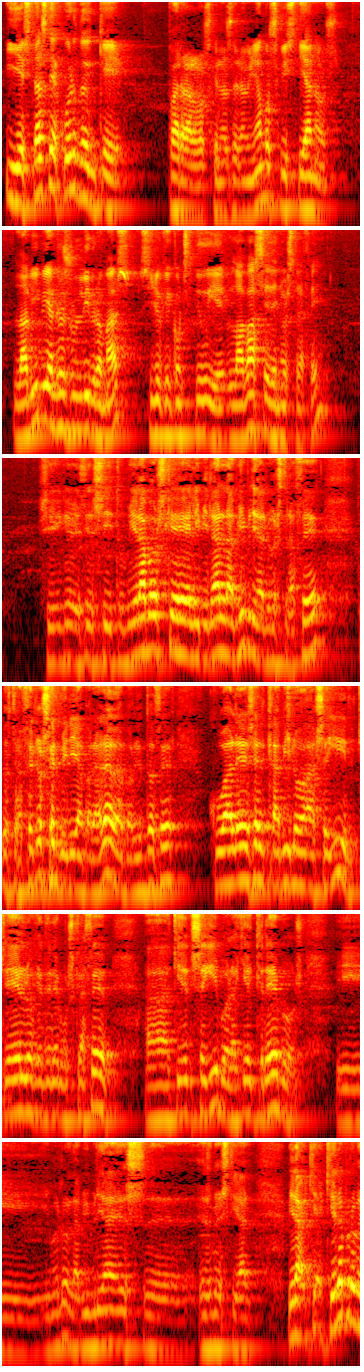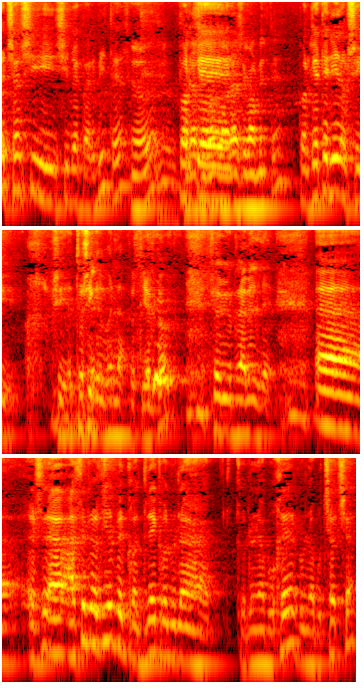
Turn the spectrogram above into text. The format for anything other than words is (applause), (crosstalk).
¿Y estás de acuerdo en que, para los que nos denominamos cristianos, la Biblia no es un libro más, sino que constituye la base de nuestra fe. Sí, quiero decir, si tuviéramos que eliminar la Biblia de nuestra fe, nuestra fe no serviría para nada, porque entonces, ¿cuál es el camino a seguir? ¿Qué es lo que tenemos que hacer? ¿A quién seguimos? ¿A quién creemos? Y, bueno, la Biblia es, eh, es bestial. Mira, quiero aprovechar, si, si me permites, porque, igualmente? porque he tenido, sí, sí, esto sí que es verdad. ¿Es cierto? (laughs) Soy un rebelde. Eh, hace unos días me encontré con una, con una mujer, con una muchacha,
